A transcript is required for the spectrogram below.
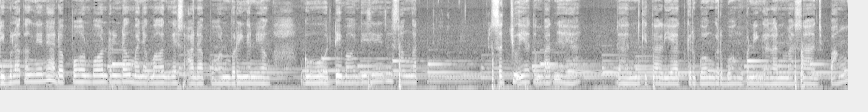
Di belakangnya ini ada pohon-pohon rindang banyak banget guys. Ada pohon beringin yang gede banget. Di sini tuh sangat sejuk ya tempatnya ya. Dan kita lihat gerbong-gerbong peninggalan masa Jepang.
